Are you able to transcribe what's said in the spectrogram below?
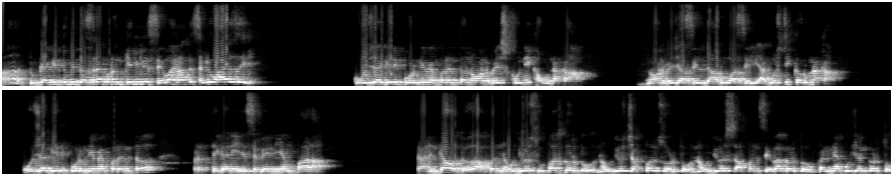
हा? तुम कारण की तुम्ही दसऱ्यापर्यंत केलेली सेवा आहे ना ते सगळी वाया जाईल. कोजागिरी पौर्णिमेपर्यंत नॉनव्हेज कोणी खाऊ नका. नॉनव्हेज असेल दारू असेल या गोष्टी करू नका. कोजागिरी पौर्णिमेपर्यंत प्रत्येकाने हे सगळे नियम पाळा. कारण काय होतं आपण नऊ दिवस उपास करतो नऊ दिवस चप्पल सोडतो नऊ दिवस आपण सेवा करतो कन्यापूजन करतो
